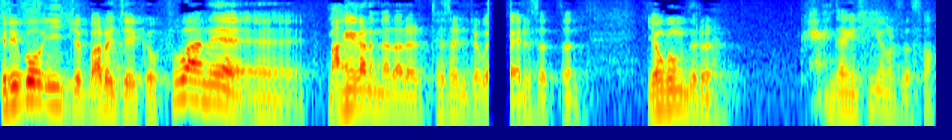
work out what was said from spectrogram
그리고 이 바로 이제 그 후한의 망해가는 나라를 되살리려고 애를 썼던 영웅들을 굉장히 신경을 써서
